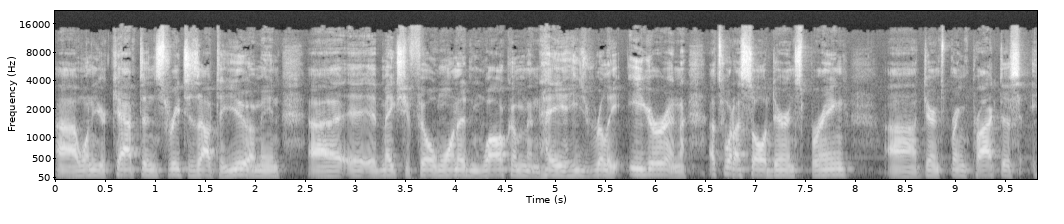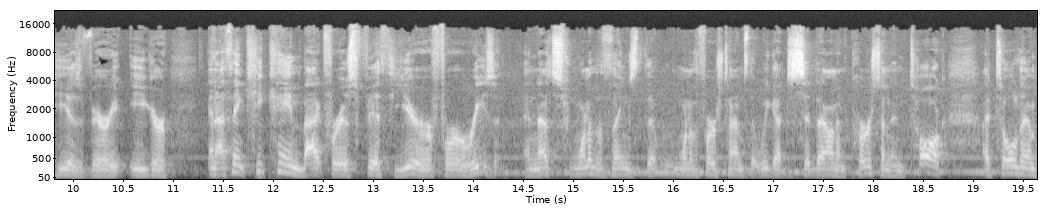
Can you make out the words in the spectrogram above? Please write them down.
uh, one of your captains reaches out to you. I mean, uh, it, it, makes you feel wanted and welcome. And hey, he's really eager, and that's what I saw during spring. Uh, during spring practice, he is very eager. And I think he came back for his fifth year for a reason. And that's one of the things that, one of the first times that we got to sit down in person and talk. I told him,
